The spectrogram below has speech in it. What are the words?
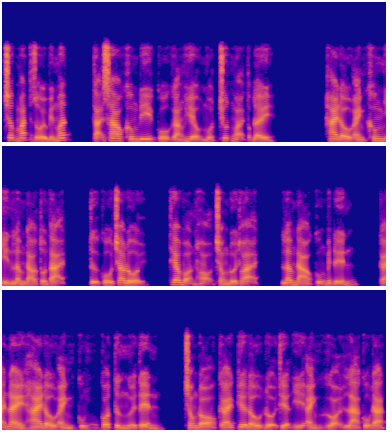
trước mắt rồi biến mất, tại sao không đi cố gắng hiểu một chút ngoại tộc đây? Hai đầu ảnh không nhìn lâm đào tồn tại, tự cố trao đổi, theo bọn họ trong đối thoại, lâm đào cũng biết đến, cái này hai đầu ảnh cũng có từng người tên, trong đó cái kia đầu đội thiện ý ảnh gọi là cổ đạt,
